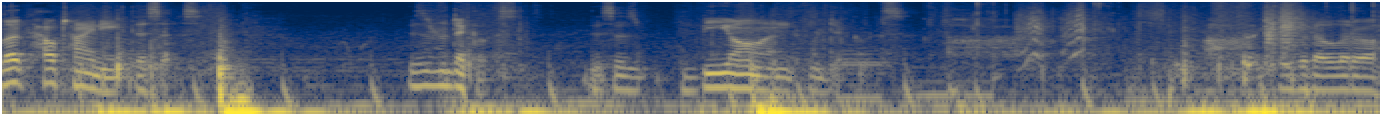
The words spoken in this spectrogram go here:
Look how tiny this is. This is ridiculous. This is beyond ridiculous. Oh, it comes with a little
